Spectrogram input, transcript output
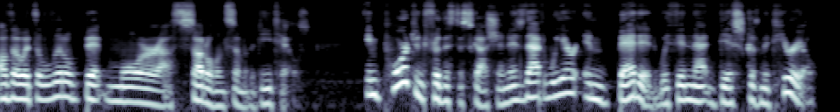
although it's a little bit more uh, subtle in some of the details. Important for this discussion is that we are embedded within that disk of material.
